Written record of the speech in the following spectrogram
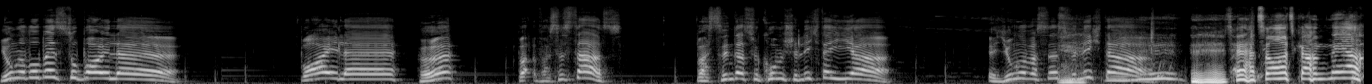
Junge, wo bist du, Beule? Beule! Hä? Was ist das? Was sind das für komische Lichter hier? Äh, Junge, was ist das für Lichter? Der Tod kommt näher.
